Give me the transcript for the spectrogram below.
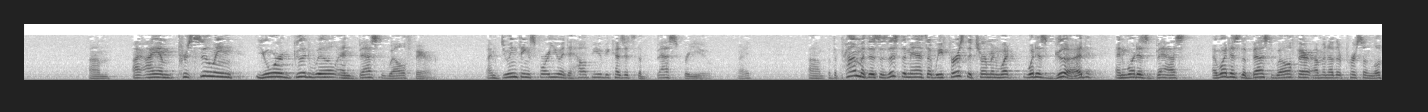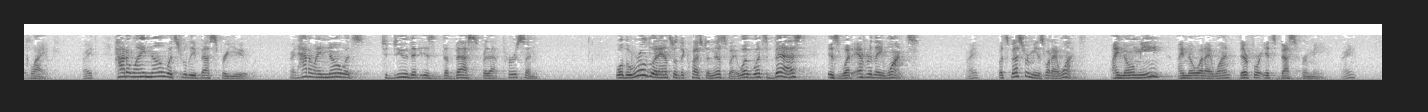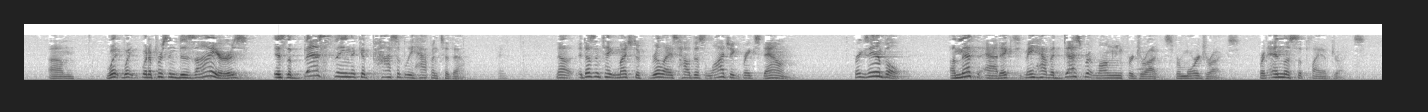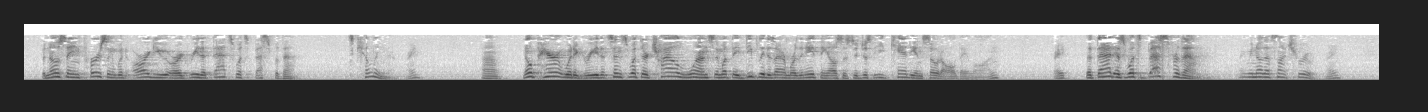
Um, I, I am pursuing your goodwill and best welfare. I'm doing things for you and to help you because it's the best for you, right? Um, but the problem with this is this demands that we first determine what, what is good and what is best, and what does the best welfare of another person look like, right? How do I know what's really best for you, right? How do I know what's to do that is the best for that person? Well, the world would answer the question this way: what, What's best is whatever they want, right? What's best for me is what I want. I know me. I know what I want. Therefore, it's best for me. Right? Um, what, what, what a person desires is the best thing that could possibly happen to them. Now, it doesn't take much to realize how this logic breaks down. For example, a meth addict may have a desperate longing for drugs, for more drugs, for an endless supply of drugs. But no sane person would argue or agree that that's what's best for them. It's killing them, right? Uh, no parent would agree that since what their child wants and what they deeply desire more than anything else is to just eat candy and soda all day long, right? That that is what's best for them. Right? We know that's not true, right?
